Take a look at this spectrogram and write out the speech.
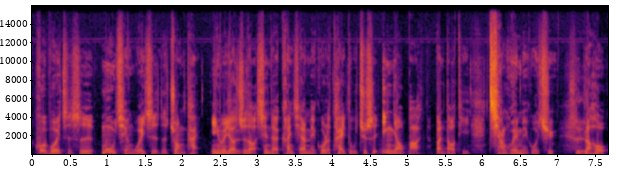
会不会只是目前为止的状态？因为要知道，现在看起来美国的态度就是硬要把半导体抢回美国去，然后。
